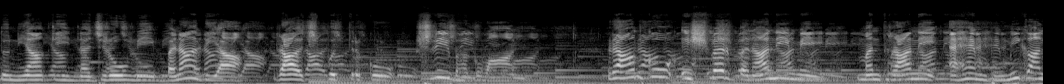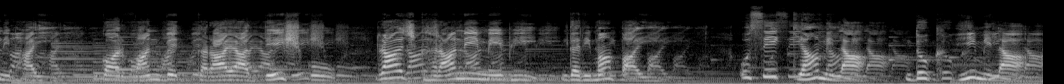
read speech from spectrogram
दुनिया की नज़रों में बना दिया राजपुत्र को श्री भगवान। राम को ईश्वर बनाने में मंत्रा ने अहम भूमिका निभाई, गौरवान्वित कराया देश को, राजघराने में भी गरिमा पाई। उसे क्या मिला? दुख ही मिला।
